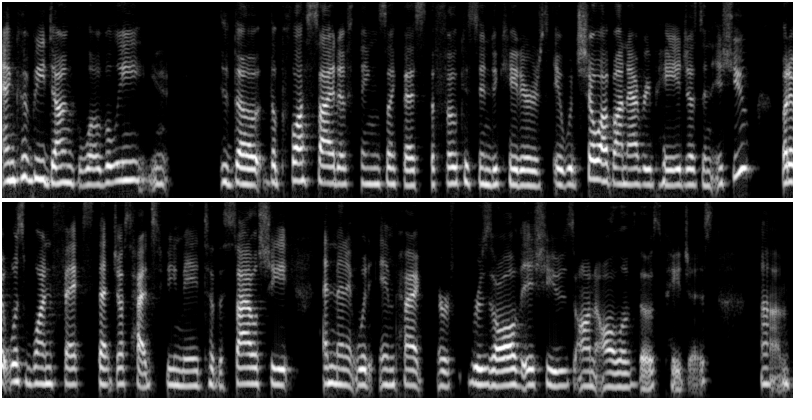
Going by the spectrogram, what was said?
and could be done globally the the plus side of things like this the focus indicators it would show up on every page as an issue but it was one fix that just had to be made to the style sheet and then it would impact or resolve issues on all of those pages. Um,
